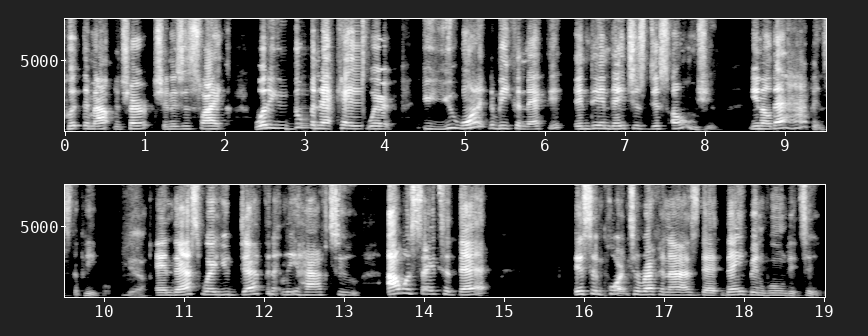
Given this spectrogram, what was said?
put them out the church. And it's just like, what do you do in that case where you, you wanted to be connected and then they just disowned you? You know, that happens to people Yeah. and that's where you definitely have to I would say to that, it's important to recognize that they've been wounded too.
